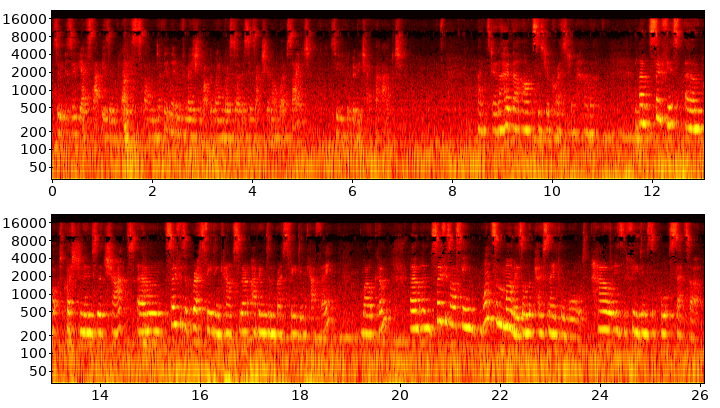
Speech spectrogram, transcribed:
So, so yes, that is in place, and I think the information about the Rainbow service is actually on our website, so you could maybe check that out. Thanks, Jen. I hope that answers your question, Hannah. Um, Sophie's um, popped a question into the chat. Um, Sophie's a breastfeeding counsellor at Abingdon Breastfeeding Cafe. Welcome. Um, and Sophie's asking, once a mum is on the postnatal ward, how is the feeding support set up?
